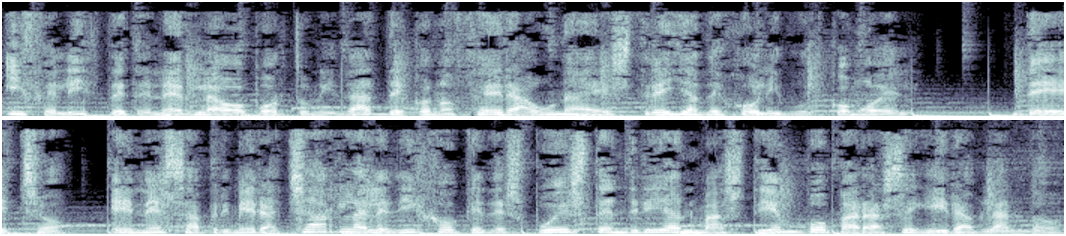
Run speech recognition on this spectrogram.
y feliz de tener la oportunidad de conocer a una estrella de Hollywood como él. De hecho, en esa primera charla le dijo que después tendrían más tiempo para seguir hablando.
